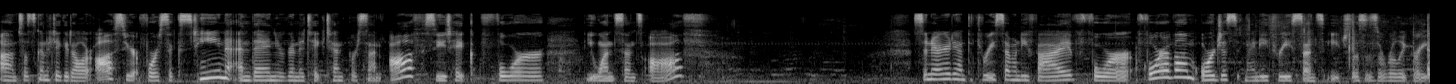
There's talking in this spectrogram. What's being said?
Um, so it's gonna take a dollar off. So you're at 416 and then you're going to take 10% off. So you take four yuan cents off. So now you're down to 375 for four of them or just 93 cents each. This is a really great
